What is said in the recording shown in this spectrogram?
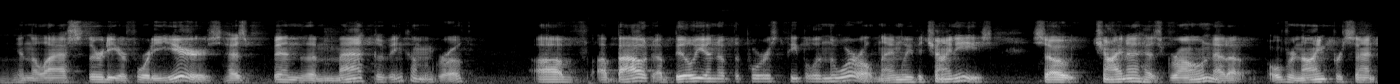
mm-hmm. in the last 30 or 40 years has been the massive income growth of about a billion of the poorest people in the world, namely the Chinese. So China has grown at a, over 9%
